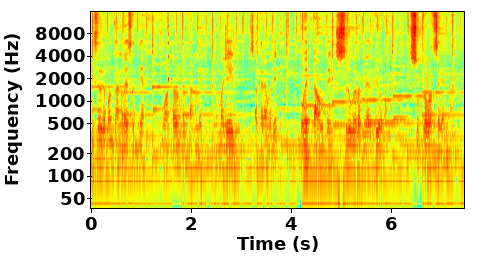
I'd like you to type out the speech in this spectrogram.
निसर्ग पण चांगला आहे सध्या. वातावरण पण चांगलं आहे. तर मजा येईल साताऱ्यामध्ये. बघत का होते सुरू करत आपल्या व्हिडिओला सुप्रभात सगळ्यांना.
